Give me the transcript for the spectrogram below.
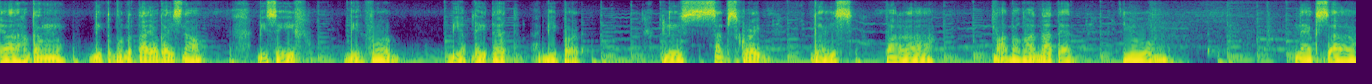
Kaya hanggang dito muna tayo guys no. Be safe, be informed, be updated, be part. Please subscribe guys para maabangan natin yung next uh,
